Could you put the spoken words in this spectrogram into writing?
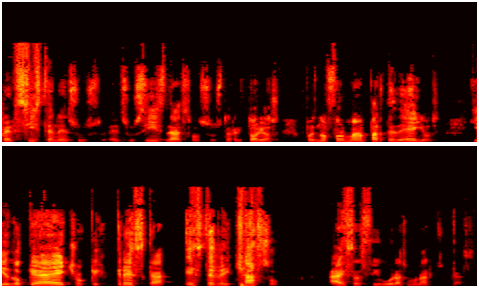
persisten en sus, islas o sus territorios, pues no forman parte de ellos. Y es lo que ha hecho que crezca este rechazo a esas figuras monárquicas.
